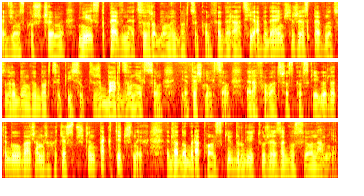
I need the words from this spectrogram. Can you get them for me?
W związku z czym nie jest pewne, co zrobią wyborcy Konfederacji, a wydaje mi się, że jest pewne, co zrobią wyborcy PiSu, którzy bardzo nie chcą, ja też nie chcę Rafała Trzaskowskiego, dlatego uważam, że chociaż z przyczyn taktycznych dla dobra Polski w drugiej turze zagłosują na mnie.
